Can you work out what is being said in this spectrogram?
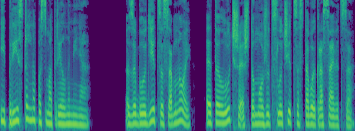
и пристально посмотрел на меня. Заблудиться со мной — это лучшее, что может случиться с тобой, красавица.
